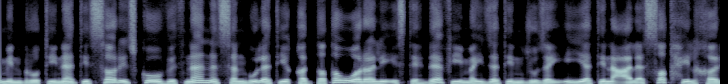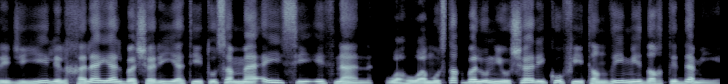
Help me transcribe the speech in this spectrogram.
من بروتينات السارس كوف 2 السنبلة قد تطور لاستهداف ميزة جزيئية على السطح الخارجي للخلايا البشرية تسمى AC2 وهو مستقبل يشارك في تنظيم ضغط الدم.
